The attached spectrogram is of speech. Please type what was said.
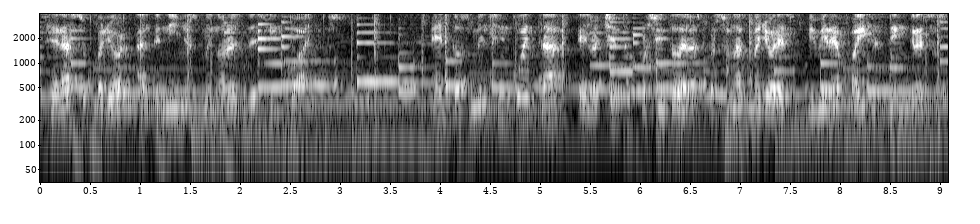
será superior al de niños menores de 5 años. En 2050, el 80% de las personas mayores vivirá en países de ingresos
